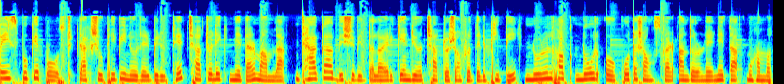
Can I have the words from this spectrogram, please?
ফেসবুকে পোস্ট ডাকসু ভিপি নূরের বিরুদ্ধে ছাত্রলীগ নেতার মামলা। ঢাকা বিশ্ববিদ্যালয়ের কেন্দ্রীয় ছাত্র সংসদের ভিপি নুরুল হক নূর ও কোটা সংস্কার আন্দোলনের নেতা মোহাম্মদ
